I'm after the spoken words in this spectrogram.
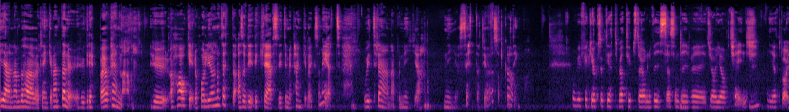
Hjärnan behöver tänka, vänta nu, hur greppar jag pennan? Hur, aha okej, då håller jag den åt detta. Alltså det, det krävs lite mer tankeverksamhet. Och vi tränar på nya, nya sätt att göra saker Ja. och ting på. Och vi fick ju också ett jättebra tips där av Lovisa som Mm. driver Joy of Change Mm. i Göteborg.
